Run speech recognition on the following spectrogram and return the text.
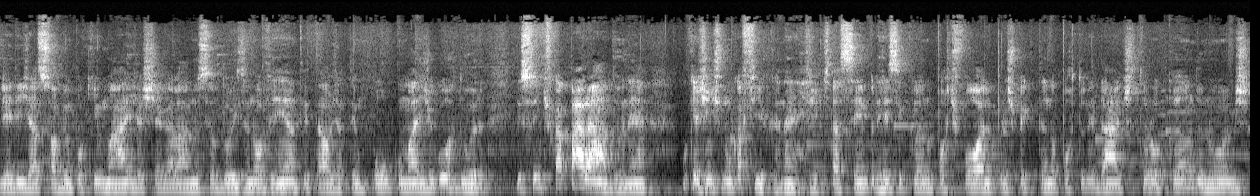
ele já sobe um pouquinho mais, já chega lá no seu 2,90 e tal, já tem um pouco mais de gordura. Isso a gente ficar parado, né? o que a gente nunca fica, né? A gente está sempre reciclando o portfólio, prospectando oportunidades, trocando nomes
